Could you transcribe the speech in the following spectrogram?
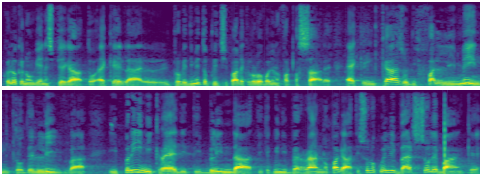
Quello che non viene spiegato è che la, il provvedimento principale che loro vogliono far passare è che in caso di fallimento dell'ILVA i primi crediti blindati che quindi verranno pagati sono quelli verso le banche,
